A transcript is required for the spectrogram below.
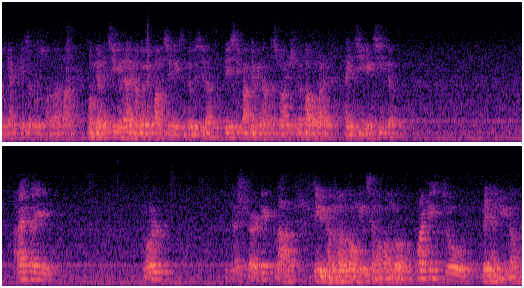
s a Bhakti 做嘅 K 十個上啦。同樣嘅致敬咧係向佢嘅訓示靈性導師啦，A.C. Bhakti v i d a n t a Swami Srila Prabhupada 咧係致敬先嘅。 As I told yesterday class, 正如琴日我講經時候我講過， what is yoga? 咩係瑜伽咧？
